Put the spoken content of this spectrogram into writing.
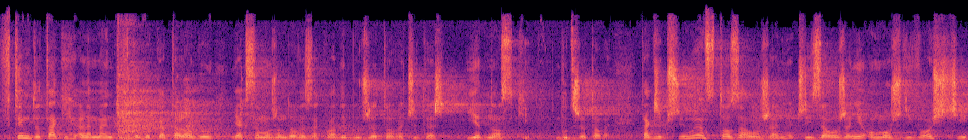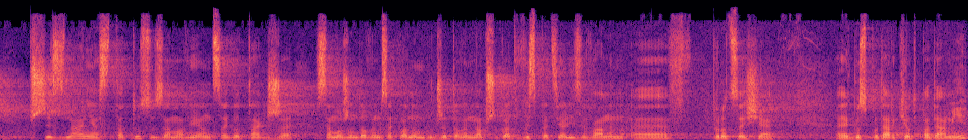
w tym do takich elementów tego katalogu jak samorządowe zakłady budżetowe czy też jednostki budżetowe. Także przyjmując to założenie, czyli założenie o możliwości przyznania statusu zamawiającego także samorządowym zakładom budżetowym, na przykład wyspecjalizowanym e, w procesie e, gospodarki odpadami,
